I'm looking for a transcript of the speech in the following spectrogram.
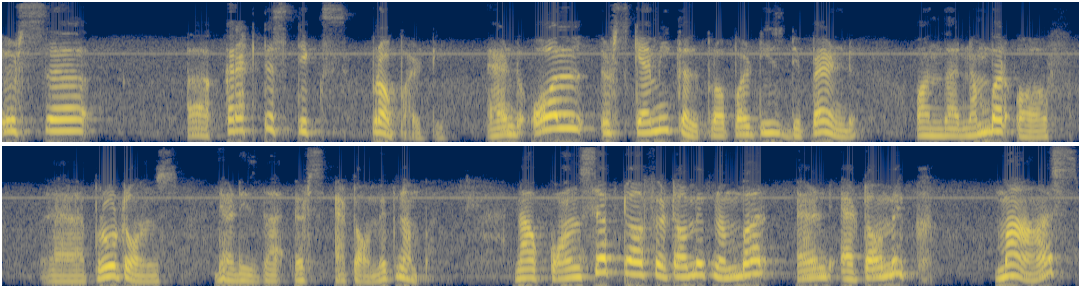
its uh, uh, characteristics property. And all its chemical properties depend on the number of uh, protons that is the its atomic number. Now concept of atomic number and atomic mass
